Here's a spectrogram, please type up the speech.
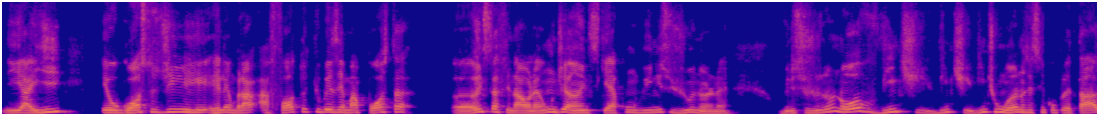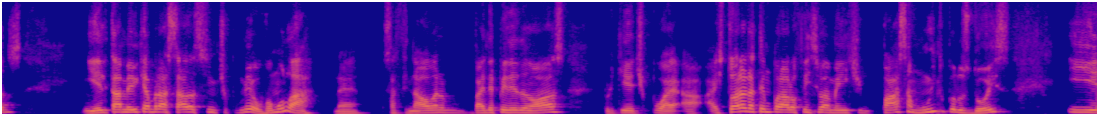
E aí eu gosto de relembrar a foto que o Benzema posta uh, antes da final, né? Um dia antes, que é com o Vinícius Júnior, né? O Vinícius Júnior novo, 20, 20, 21 anos recém-completados, e ele tá meio que abraçado assim, tipo, meu, vamos lá, né? Essa final vai depender de nós, porque, tipo, a, a história da temporada ofensivamente passa muito pelos dois, e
